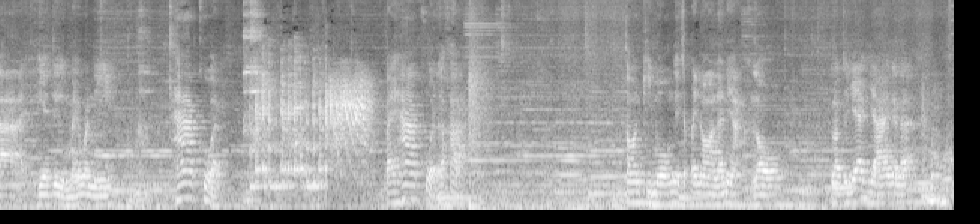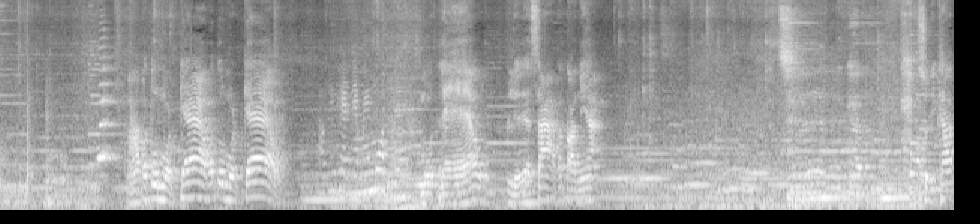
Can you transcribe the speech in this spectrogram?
ได้เฮียดื่มไหมวันนี้ห้าขวด ไปห้าขวดแล้วค่ะ ตอนกี่โมงเนี่ยจะไปนอนแล้วเนี่ย เราเราจะแยกย้ายกันแล้ว มาประตูหมดแก้วประตูหมดแก้ว เอาพี่เพชรยังไม่หมดเลยหมดแล้ว เหลือแต่ซากก็ตอนเนี้ยสวัสดีครับ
